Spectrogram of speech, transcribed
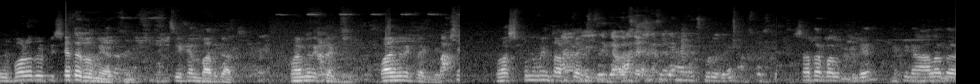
ওই বড় রুটি সেটারও মেয়াদ নেই। চিকেন বার্গার। কয় মিনিট লাগবে? কয় মিনিট লাগবে? দশ মিনিট সাদা বাল্ব দিলেন এখানে আলাদা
